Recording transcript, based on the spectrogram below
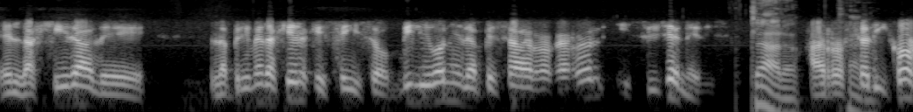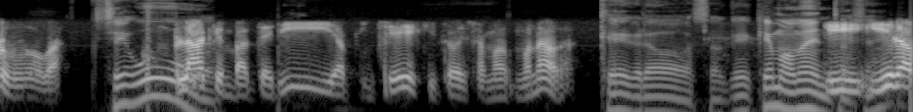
en la gira de la primera gira que se hizo Billy Bonnie la pesada de rock and roll y Sui Generis Claro. a Rosario y Córdoba uh, Black en batería Pincheski y toda esa mo- monada qué grosso, qué, qué momento. y, y era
